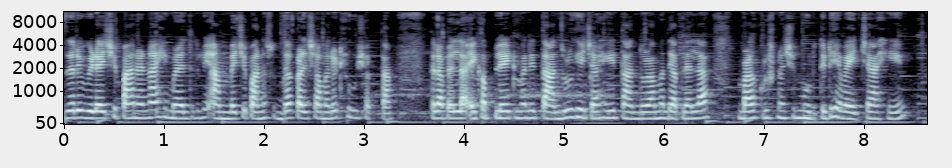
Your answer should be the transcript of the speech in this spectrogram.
जर विड्याची पानं नाही मिळाली तर तुम्ही आंब्याची पानंसुद्धा कळशामध्ये ठेवू शकता. तर आपल्याला एका प्लेटमध्ये तांदूळ घ्यायचे आहे. तांदूळामध्ये आपल्याला बाळकृष्णाची मूर्ती ठेवायची आहे.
